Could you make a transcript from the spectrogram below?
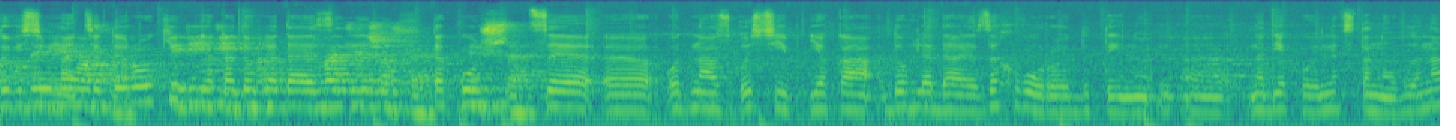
до 18 років, яка доглядає за. Також це е, одна з осіб, яка доглядає за хворою дитиною, е, над якою не встановлена,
